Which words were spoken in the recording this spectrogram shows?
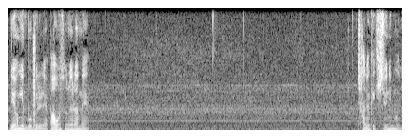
내용이 뭐길래? 마법소녀라며. 잔혹의 기준이 뭐냐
